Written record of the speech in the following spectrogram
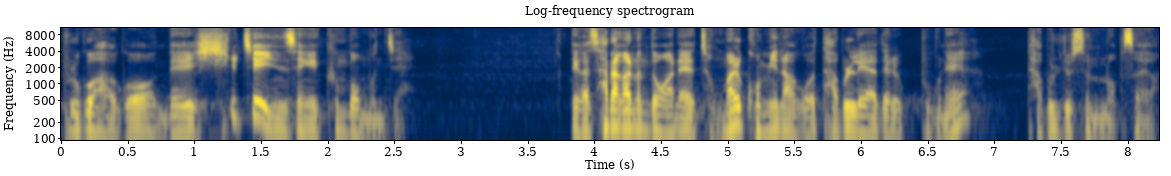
불구하고 내 실제 인생의 근본 문제, 내가 살아가는 동안에 정말 고민하고 답을 내야 될 부분에 답을 줄 수는 없어요.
